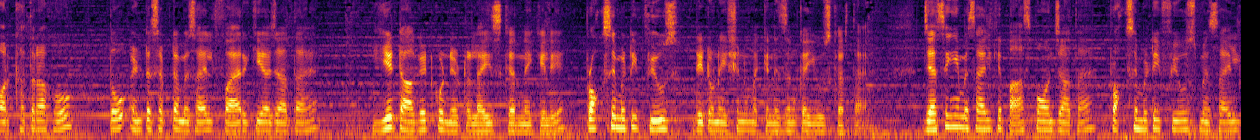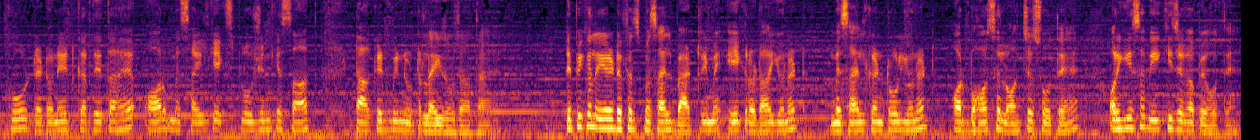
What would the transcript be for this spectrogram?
और खतरा हो तो इंटरसेप्टर मिसाइल फायर किया जाता है। ये टारगेट को न्यूट्रलाइज करने के लिए प्रॉक्सिमिटी फ्यूज डिटोनेशन मैकेनिज्म का यूज़ करता है। जैसे ये मिसाइल के पास पहुँच जाता है प्रॉक्सिमिटी फ्यूज मिसाइल को डेटोनेट कर देता है और मिसाइल के एक्सप्लोजन के साथ टारगेट भी न्यूट्रलाइज हो जाता है। Typical air defence missile battery में एक radar unit missile control unit और बहुत से लॉन्चेस होते हैं और ये सब एक ही जगह पे होते हैं।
